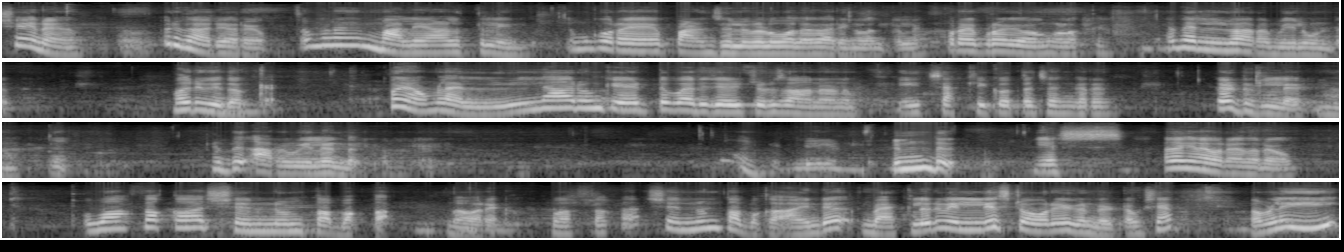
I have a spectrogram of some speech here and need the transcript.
ഷെയ്നെ ഒരു കാര്യം അറിയാം? നമ്മൾ ഈ മലയാളത്തിലേ നമുക്ക് കുറേ പഴഞ്ചൊല്ലുകൾ പോലെ കാര്യങ്ങളൊക്കെ അല്ലേ? കുറേ പ്രയോഗങ്ങളൊക്കെ. അതെല്ലാം അറബിയിലുണ്ട്. ഒരുവിധമൊക്കെ അപ്പോൾ നമ്മളെല്ലാവരും കേട്ട് പരിചയിച്ചൊരു സാധനമാണ് ഈ ചക്കിക്കൊത്ത ചങ്കരൻ. കേട്ടിട്ടില്ലേ? ഇത് അറബിയിലുണ്ട്. ഉണ്ട്. യെസ് അതെങ്ങനെ പറയാന്നറിയോ? വഫക്ക ഷെന്നുൻ തബക്ക എന്നാ പറയാ. വഫക്ക ഷെന്നുൻ തബക്ക അതിന്റെ ബാക്കിലൊരു വലിയ സ്റ്റോറിയൊക്കെ ഉണ്ട് കേട്ടോ പക്ഷെ നമ്മൾ ഈ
